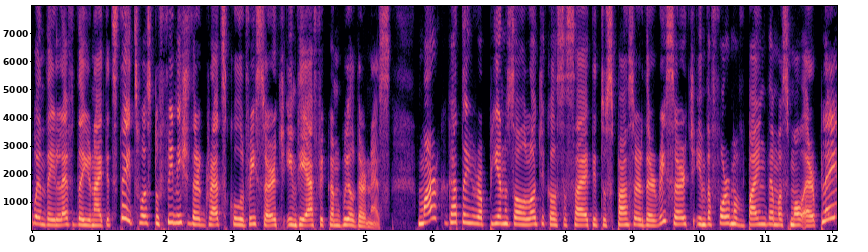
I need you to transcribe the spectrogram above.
when they left the United States was to finish their grad school research in the African wilderness. Mark got the European Zoological Society to sponsor their research in the form of buying them a small airplane,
